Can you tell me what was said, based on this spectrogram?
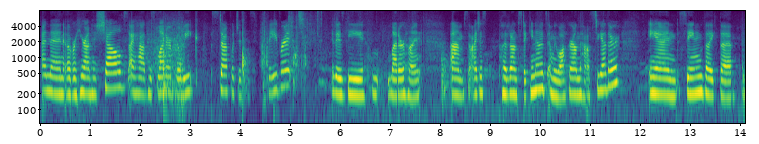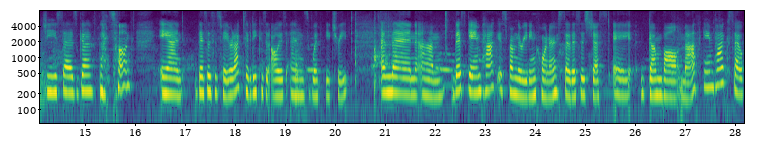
And then over here on his shelves, I have his letter of the week stuff, which is his favorite. It is the letter hunt. Um, so I just put it on sticky notes and we walk around the house together and sing like the, the G says G, that song. And this is his favorite activity because it always ends with a treat. And then um, this game pack is from the Reading Corner. So this is just a gumball math game pack. So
